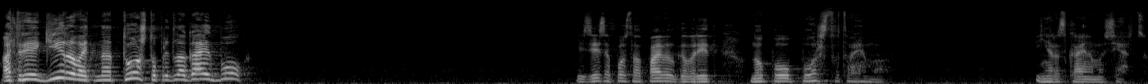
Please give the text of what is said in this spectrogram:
отреагировать на то, что предлагает Бог. И здесь апостол Павел говорит, но по упорству твоему и нераскаянному сердцу.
